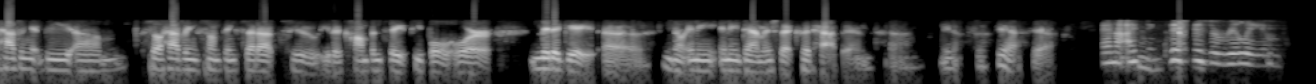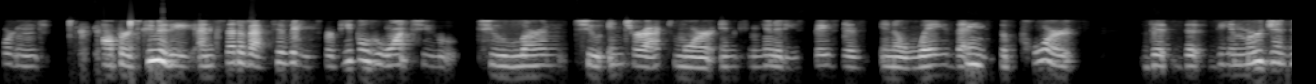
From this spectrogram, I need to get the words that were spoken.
having it be, um, so having something set up to either compensate people or mitigate, uh, you know, any, any damage that could happen. Um, you know, so yeah, yeah. And I hmm. think this is a really important opportunity and set of activities for people who want to to learn to interact more in community spaces in a way that supports the, the, the emergent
